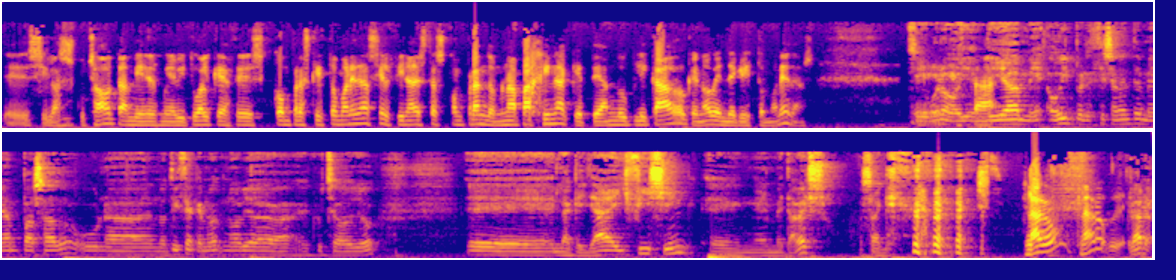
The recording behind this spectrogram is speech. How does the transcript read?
Eh, si lo has escuchado, también es muy habitual que haces compras criptomonedas y al final estás comprando en una página que te han duplicado que no vende criptomonedas. Sí, bueno, hoy en día, hoy precisamente me han pasado una noticia que no, había escuchado yo, eh, en la que ya hay phishing en el metaverso. O sea que. Claro, claro, claro.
